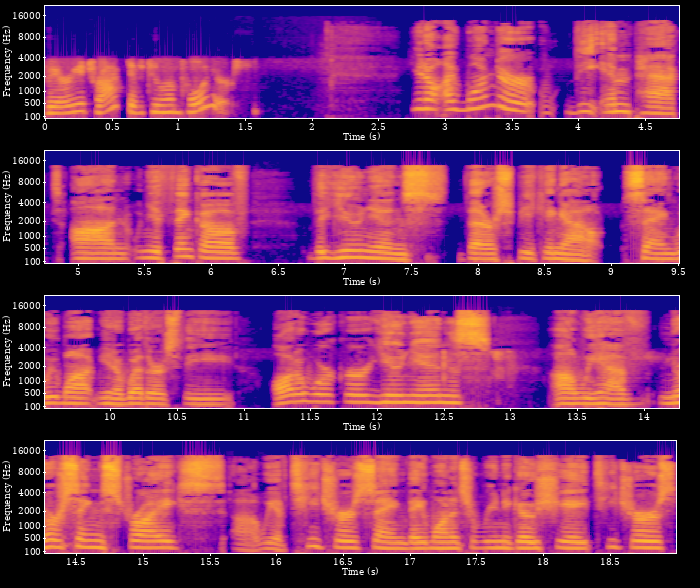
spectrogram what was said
very attractive to employers. You know, I wonder the impact on when you think of the unions that are speaking out, saying we want, you know, whether it's the auto worker unions, uh, we have nursing strikes. Uh, we have teachers saying they wanted to renegotiate. Teachers,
